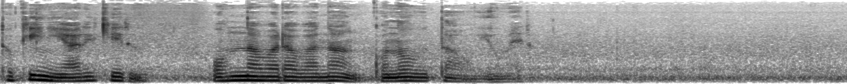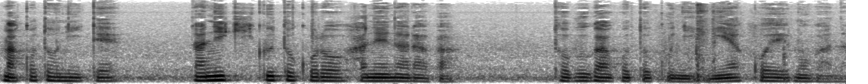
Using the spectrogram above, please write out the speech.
う。時に歩ける女わらはなんこの歌を読める。まことにて何聞くところ羽ならば飛ぶがごとくに都へもがな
